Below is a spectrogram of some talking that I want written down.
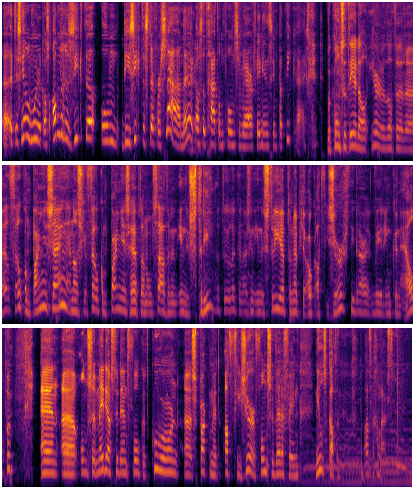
Uh, het is heel moeilijk als andere ziekte om die ziektes te verslaan. Hè? Als het gaat om fondsenwerving en sympathie krijgen. We constateerden al eerder dat er uh, heel veel campagnes zijn. En als je veel campagnes hebt, dan ontstaat er een industrie natuurlijk. En als je een industrie hebt, dan heb je ook adviseurs die daar weer in kunnen helpen. En uh, onze mediastudent Volkert Koehoorn sprak met adviseur fondsenwerving Niels Kattenberg. Laten we gaan luisteren.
